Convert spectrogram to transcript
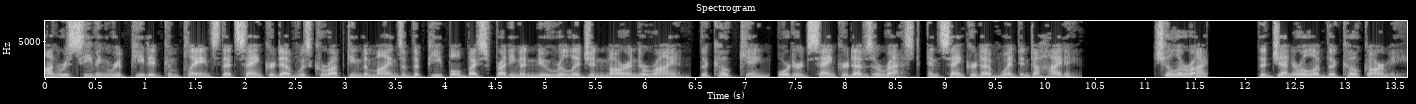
On receiving repeated complaints that Sankardev was corrupting the minds of the people by spreading a new religion Nara Narayan, the Koch king, ordered Sankardev's arrest, and Sankardev went into hiding. Chilarai the general of the Koch army,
